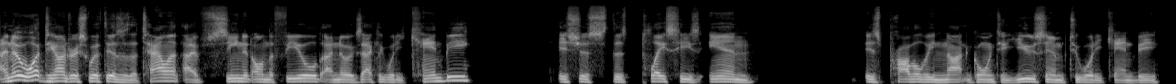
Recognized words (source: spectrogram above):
I know what DeAndre Swift is as a talent. I've seen it on the field. I know exactly what he can be. It's just the place he's in is probably not going to use him to what he can be.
